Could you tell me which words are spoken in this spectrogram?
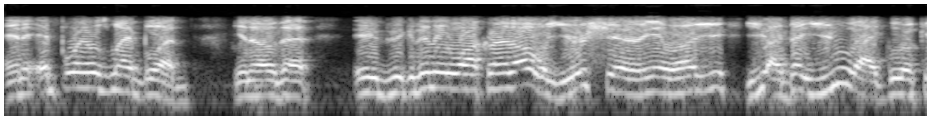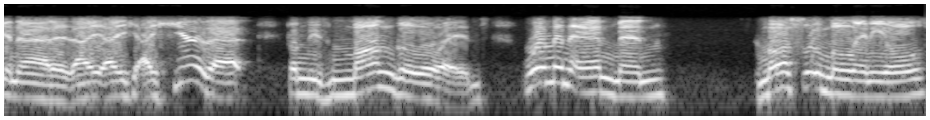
and it, it boils my blood. You know that then they walk around. Oh, well, you're sharing it. Well, you, you, I bet you like looking at it. I, I, I hear that from these mongoloids, women and men, mostly millennials.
